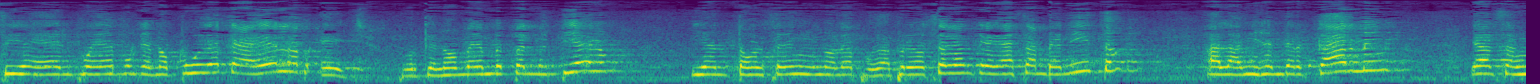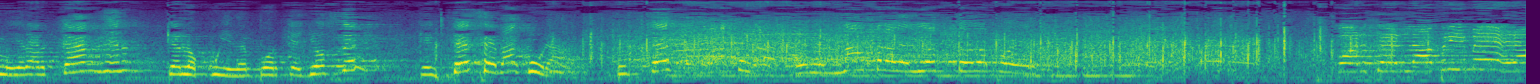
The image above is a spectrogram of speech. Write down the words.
Si él puede, porque no pude traerla hecha, porque no me, me permitieron y entonces no le pude. Pero yo se lo entregué a San Benito, a la Virgen del Carmen y al San Miguel Arcángel que lo cuiden, porque yo sé que usted se va a curar, usted se va a curar, en el nombre de Dios Todopoderoso. Por ser la primera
